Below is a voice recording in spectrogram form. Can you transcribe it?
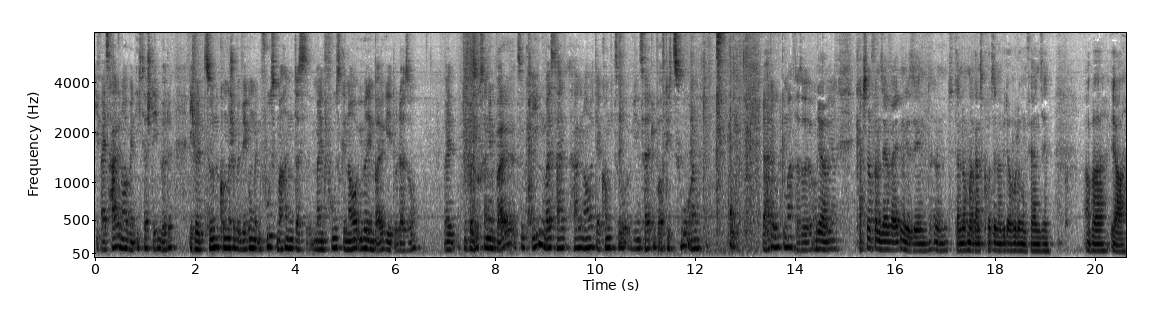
ich weiß haargenau, wenn ich da stehen würde, ich würde so eine komische Bewegung mit dem Fuß machen, dass mein Fuß genau über den Ball geht oder so. Weil du versuchst dann den Ball zu kriegen, weißt halt haargenau, der kommt so wie in Zeitlupe auf dich zu und ja, hat er gut gemacht. Also Ja, ich habe es nur von sehr Weitem gesehen und dann nochmal ganz kurz in der Wiederholung im Fernsehen. Aber ja,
